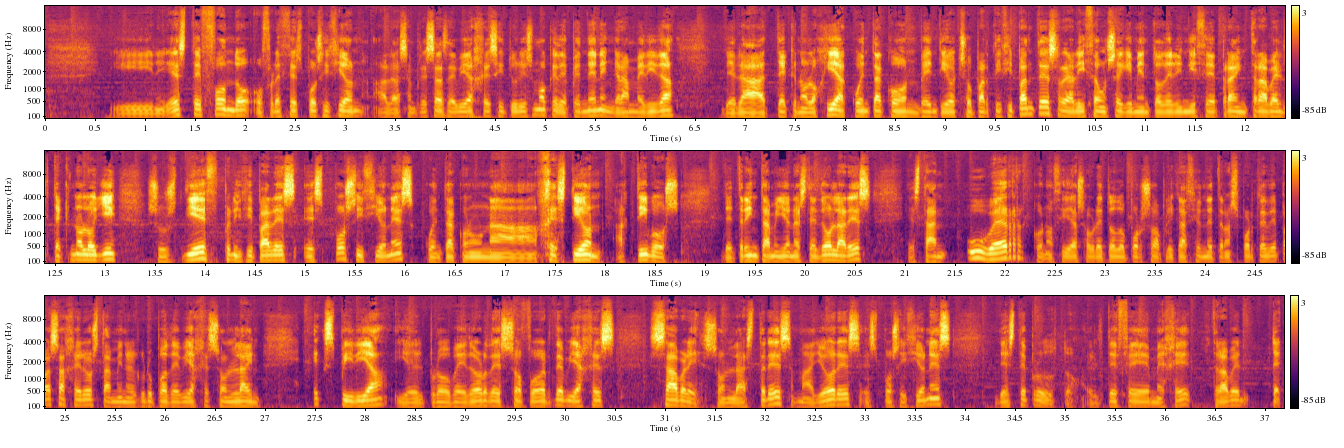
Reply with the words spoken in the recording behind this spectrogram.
y este fondo ofrece exposición a las empresas de viajes y turismo que dependen en gran medida de la tecnología. Cuenta con 28 participantes, realiza un seguimiento del índice Prime Travel Technology, sus 10 principales exposiciones, cuenta con una gestión activos de 30 millones de dólares. Están Uber, conocida sobre todo por su aplicación de transporte de pasajeros, también el grupo de viajes online Expedia y el proveedor de software de viajes Sabre. Son las tres mayores exposiciones de este producto, el TFMG Travel Tech.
